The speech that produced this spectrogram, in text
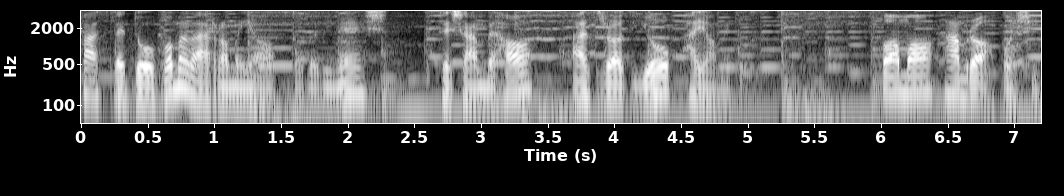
فصل دوم برنامه آفتاب بینش سه ها از رادیو پیام دوست. با ما همراه باشید.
